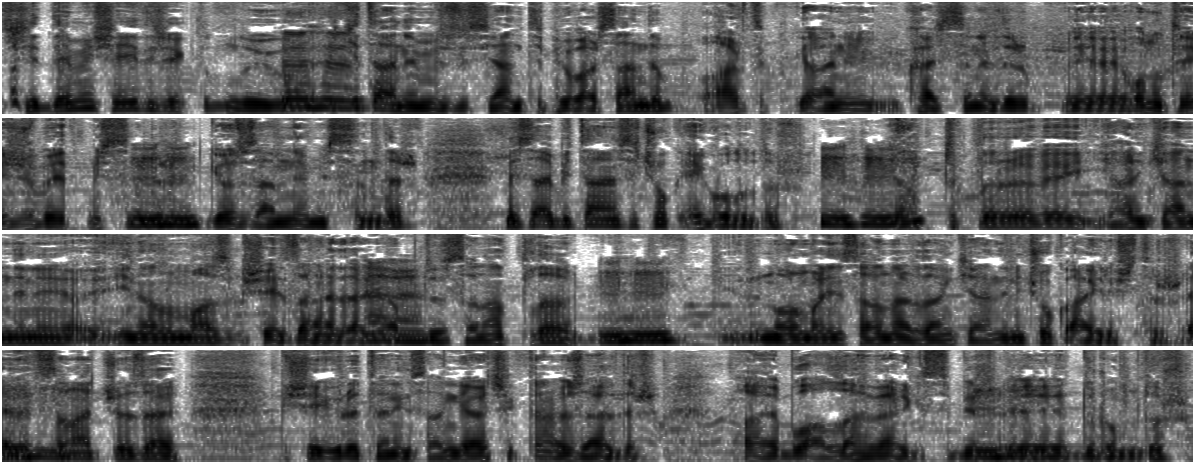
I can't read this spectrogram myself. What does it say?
Şey, demin şey diyecektim Duygu. İki tane müzisyen tipi var. Sen de artık yani kaç senedir e, onu tecrübe etmişsindir, gözlemlemişsindir. Mesela bir tanesi çok egoludur. Yaptıkları ve yani kendini inanılmaz bir şey zanneder. Evet. Yaptığı sanatla normal insanlardan kendini çok ayrıştırır. Evet sanatçı özel. Bir şey üreten insan gerçekten özeldir. Bu Allah vergisi bir e, durumdur.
